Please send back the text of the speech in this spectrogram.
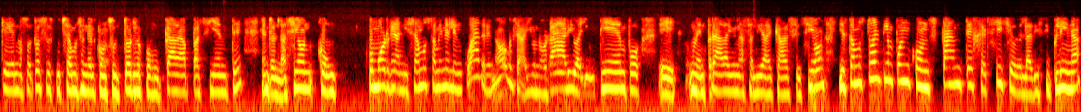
que nosotros escuchamos en el consultorio con cada paciente en relación con cómo organizamos también el encuadre, ¿no? O sea, hay un horario, hay un tiempo, eh, una entrada y una salida de cada sesión y estamos todo el tiempo en constante ejercicio de la disciplina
